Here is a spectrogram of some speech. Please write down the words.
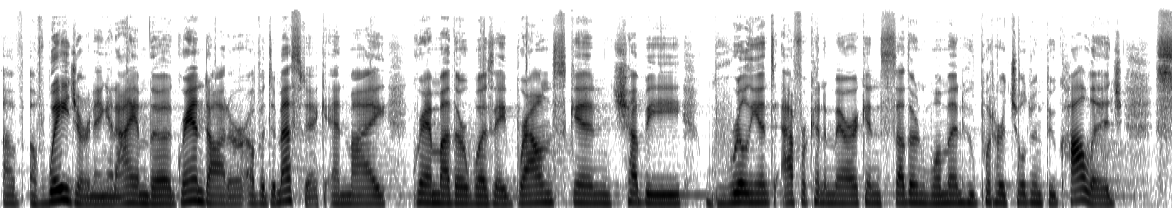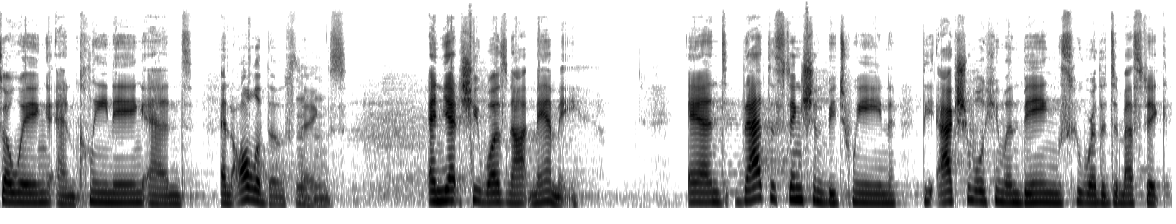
of, of wage earning, and I am the granddaughter of a domestic, and my grandmother was a brown skinned, chubby, brilliant African American Southern woman who put her children through college, sewing and cleaning and, and all of those mm-hmm. things. Mm-hmm. And yet she was not mammy. And that distinction between the actual human beings who were the domestic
